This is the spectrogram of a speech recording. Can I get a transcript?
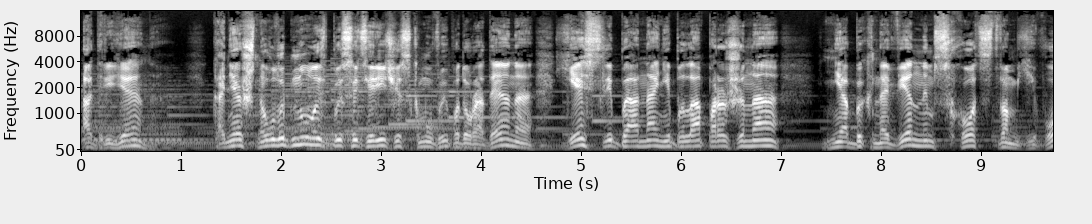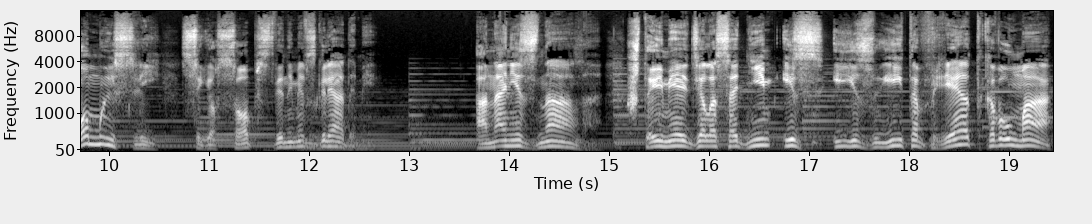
Адриена, конечно, улыбнулась бы сатирическому выпаду Родена, если бы она не была поражена необыкновенным сходством его мыслей с ее собственными взглядами. Она не знала, что имеет дело с одним из иезуитов редкого ума,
